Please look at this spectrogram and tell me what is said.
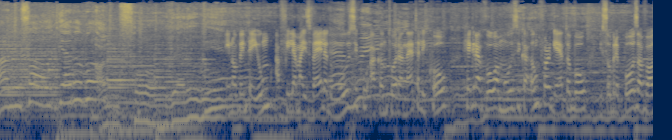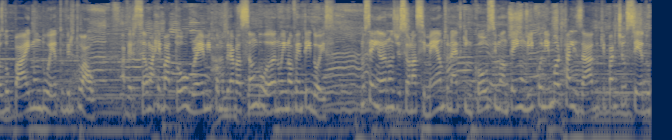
Unforgettable. Unforgettable. Em 91, a filha mais velha do músico, a cantora Natalie Cole, regravou a música Unforgettable e sobrepôs a voz do pai num dueto virtual. A versão arrebatou o Grammy como gravação do ano em 92. Nos 100 anos de seu nascimento, Nat King Cole se mantém um ícone imortalizado que partiu cedo,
